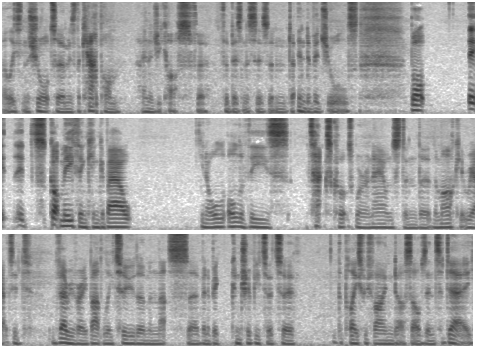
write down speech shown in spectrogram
at least in the short term, is the cap on energy costs for, for businesses and individuals. But it it's got me thinking about you know all, all of these tax cuts were announced and the, the market reacted very very badly to them and that's uh, been a big contributor to the place we find ourselves in today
